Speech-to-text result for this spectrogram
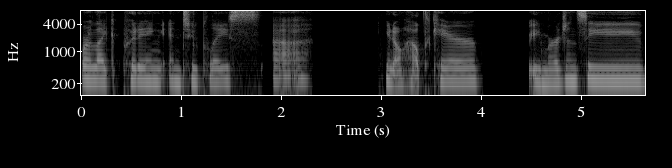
or like putting into place, uh, you know, healthcare emergency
